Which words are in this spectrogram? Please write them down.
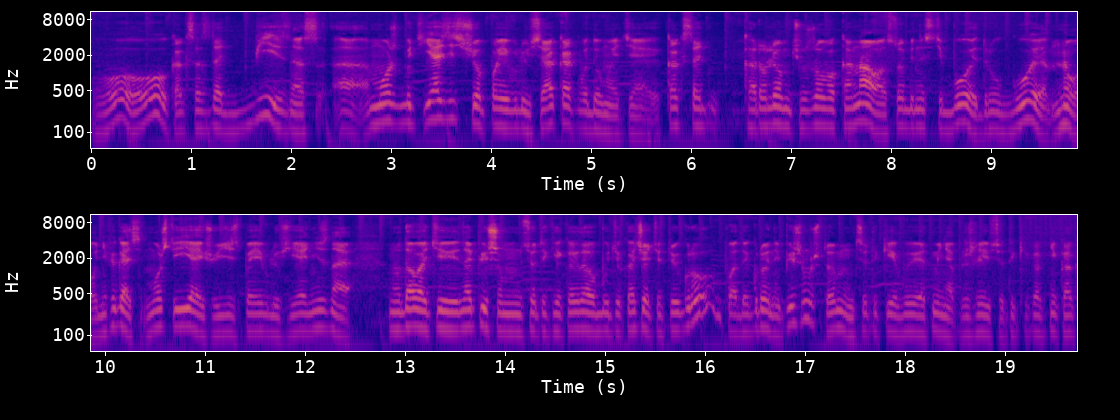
-о, как создать бизнес. А, может быть, я здесь еще появлюсь, а как вы думаете? Как стать королем чужого канала, особенности боя, другое? Ну, нифига себе, может и я еще здесь появлюсь, я не знаю. Ну, давайте напишем все-таки, когда вы будете качать эту игру, под игрой напишем, что все-таки вы от меня пришли, все-таки как-никак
